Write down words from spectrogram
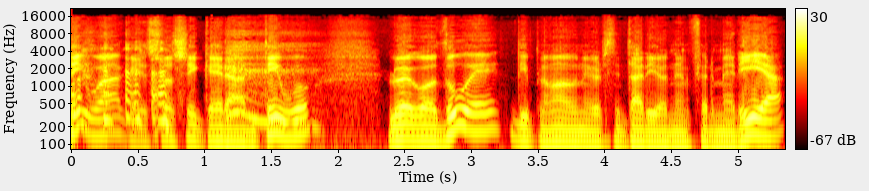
antigua, que eso sí que era antiguo. Luego DUE, diplomado universitario en enfermería.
